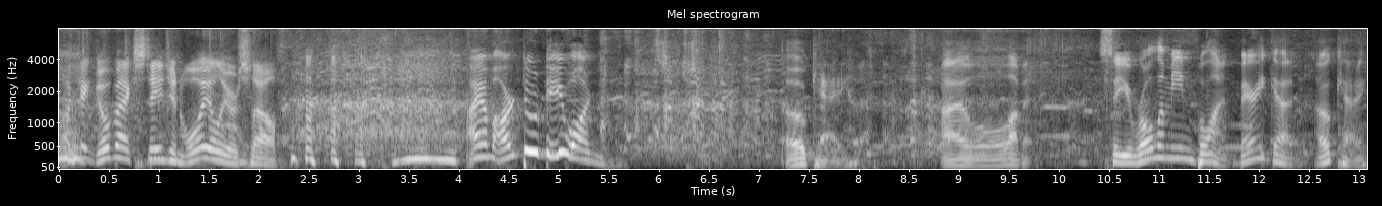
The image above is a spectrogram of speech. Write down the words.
Fucking go backstage and oil yourself. I am R2D1. Okay. I love it. So you roll a mean blunt. Very good. Okay,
